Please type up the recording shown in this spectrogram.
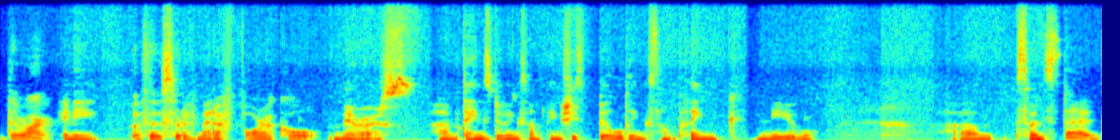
There aren't any of those sort of metaphorical mirrors. Um, Daine's doing something, she's building something new. Um, so instead,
